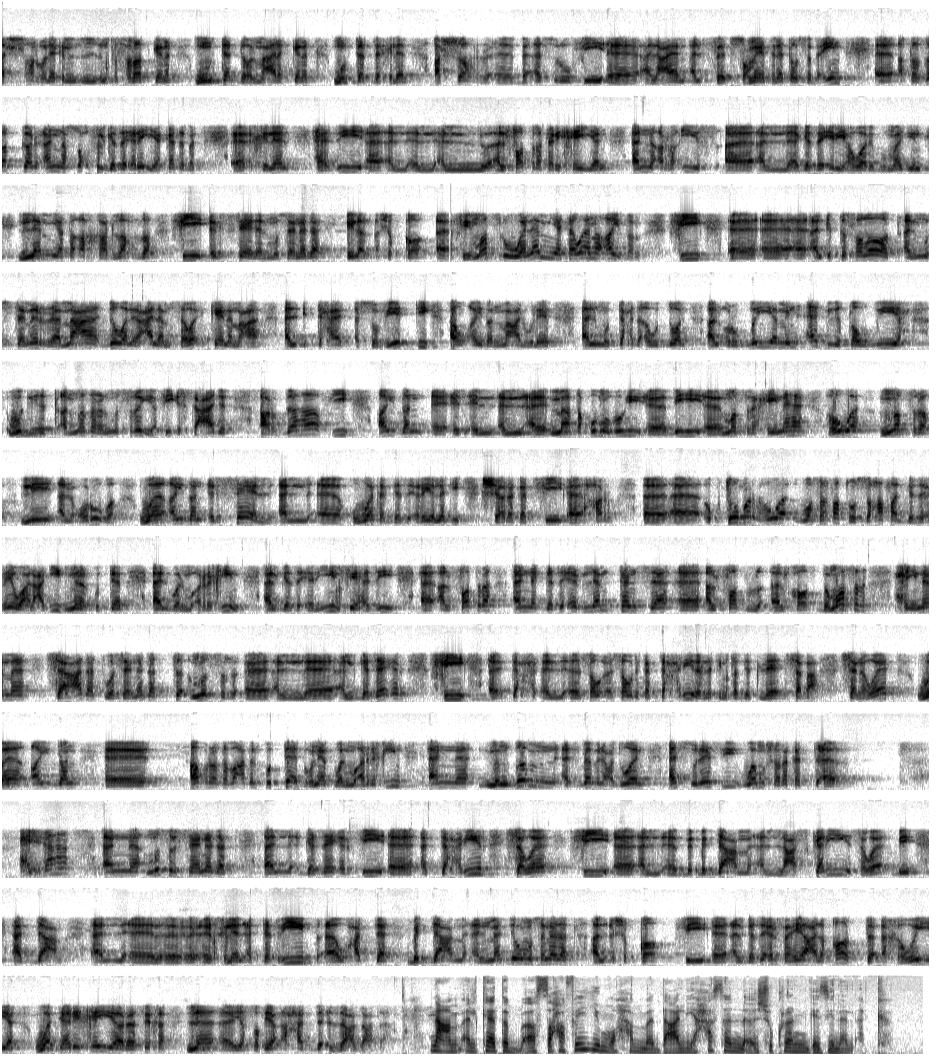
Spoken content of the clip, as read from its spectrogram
الشهر ولكن الانتصارات كانت ممتدة والمعارك كانت ممتدة خلال الشهر بأسره في العام 1973 أتذكر أن الصحف الجزائرية كتبت خلال هذه الفترة تاريخيا أن الرئيس الجزائري هواري بومدين لم يتأخر لحظة في إرسال المساندة إلى الأشقاء في مصر ولم يتوانى أيضا في الاتصالات المستمرة مع دول العالم سواء كان مع الاتحاد السوفيتي أو أيضا مع الولايات المتحدة أو الدول الأوروبية من أجل توضيح وجهة النظر المصرية في استعادة أرضها في أيضا ما تقوم به به مصر حينها هو نصره للعروبه وأيضا إرسال القوات الجزائرية التي شاركت في حرب أكتوبر. هو وصفته الصحافة الجزائرية والعديد من الكتاب والمؤرخين الجزائريين في هذه الفترة أن الجزائر لم تنسى الفضل الخاص بمصر حينما ساعدت وساندت مصر الجزائر في ثورة التحرير التي امتدت لسبع سنوات. وأيضا أبرز بعض الكتاب هناك والمؤرخين أن من ضمن أسباب العدوان الثلاثي ومشاركة حينها أن مصر ساندت الجزائر في التحرير سواء في بالدعم العسكري سواء بالدعم خلال التدريب أو حتى بالدعم المادي ومساندة الأشقاء في الجزائر فهي علاقات أخوية وتاريخية راسخة لا يستطيع أحد زعزعتها. نعم الكاتب الصحفي محمد علي حسن شكرا جزيلا لك.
